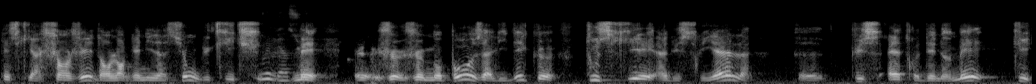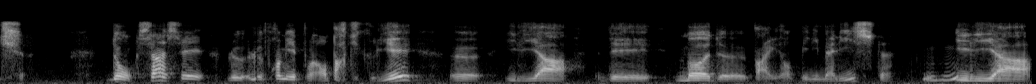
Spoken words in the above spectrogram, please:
qu'est-ce qui a changé dans l'organisation du kitsch. Oui, Mais euh, je, je m'oppose à l'idée que tout ce qui est industriel euh, puisse être dénommé kitsch. Donc ça, c'est le, le, premier point. En particulier, euh, il y a des modes, par exemple, minimalistes. Mm -hmm. Il y a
